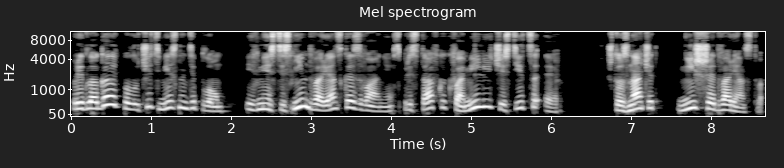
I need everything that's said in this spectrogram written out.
Предлагают получить местный диплом и вместе с ним дворянское звание с приставкой к фамилии частицы «Р», что значит низшее дворянство.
